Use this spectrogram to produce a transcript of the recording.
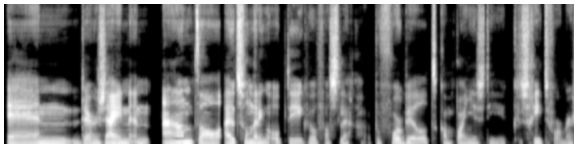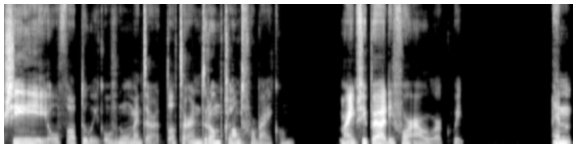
En er zijn een aantal uitzonderingen op die ik wil vastleggen. Bijvoorbeeld campagnes die ik schiet voor Merci. Of wat doe ik op het moment dat er een droomklant voorbij komt. Maar in principe die 4-hour workweek. En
